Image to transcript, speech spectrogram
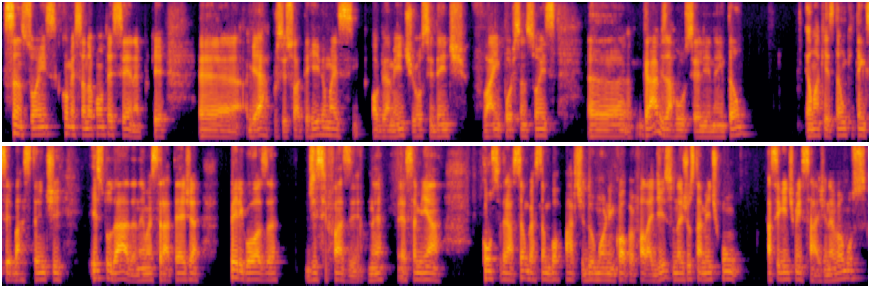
sanções começando a acontecer, né, porque é, a guerra por si só é terrível, mas obviamente o Ocidente vai impor sanções é, graves à Rússia ali, né, então é uma questão que tem que ser bastante estudada, né, uma estratégia perigosa de se fazer, né, essa é minha consideração, gastamos boa parte do Morning Call para falar disso, né, justamente com a seguinte mensagem, né, vamos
